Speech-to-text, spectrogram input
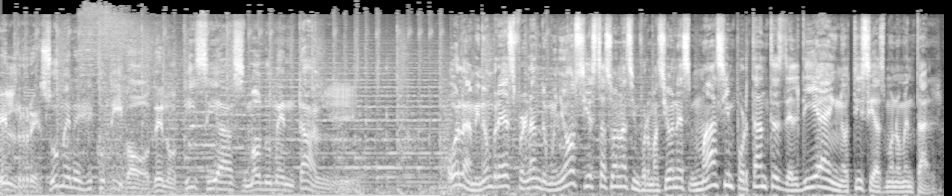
el resumen ejecutivo de Noticias Monumental. Hola, mi nombre es Fernando Muñoz y estas son las informaciones más importantes del día en Noticias Monumental.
